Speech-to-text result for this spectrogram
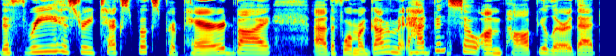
The three history textbooks prepared by uh, the former government had been so unpopular that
